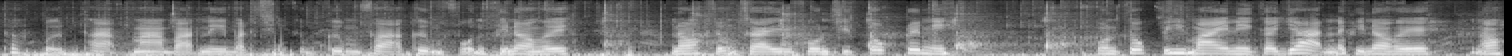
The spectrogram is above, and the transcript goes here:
เธอเปิดภาพมาบัดนี้บัดสี คึมคึมๆฟ้าคึมฝนพี่น้องเอ้ยเนาะสงสัยฝนสิตกด้วยนี่ฝนตกปีใหม่นี่ก็ย่านนะพี่น้องเอ้ยเนาะ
